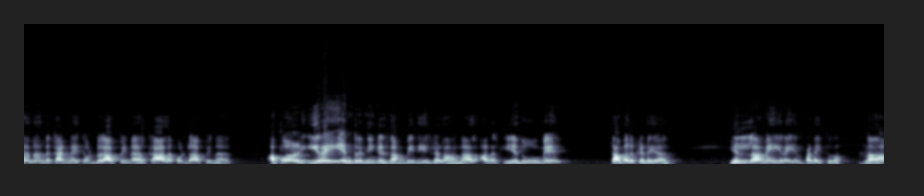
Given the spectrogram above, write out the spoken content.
தானே அந்த கண்ணை கொண்டு அப்பினார் காலை கொண்டு அப்பினார். அப்போ இறை என்று நீங்கள் நம்பினீர்களானால் அதற்கு எதுவுமே தவறு கிடையாது. எல்லாமே இறையின் படைப்பு தான் நான்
